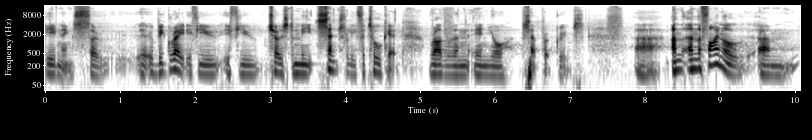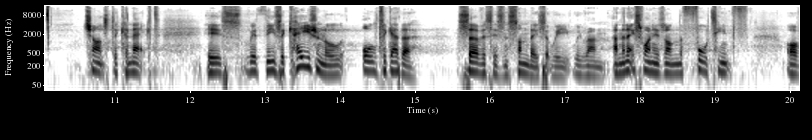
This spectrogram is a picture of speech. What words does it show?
evenings. So it would be great if you, if you chose to meet centrally for Toolkit rather than in your separate groups. Uh, and, and the final um, chance to connect is with these occasional all together services and Sundays that we, we run. And the next one is on the 14th of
